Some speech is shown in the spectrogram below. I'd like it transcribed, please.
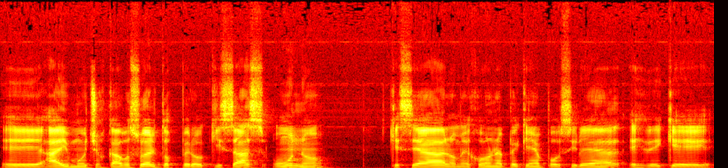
eh, hay muchos cabos sueltos, pero quizás uno que sea a lo mejor una pequeña posibilidad es de que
